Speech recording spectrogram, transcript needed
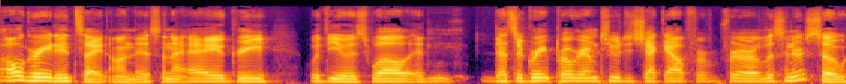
All great insight on this. And I, I agree with you as well. And that's a great program too to check out for, for our listeners. So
